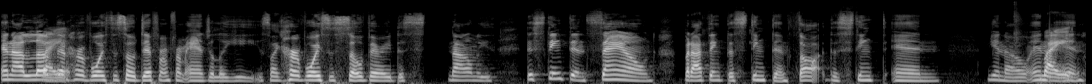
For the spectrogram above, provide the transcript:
and I love Right. that her voice is so different from Angela Yee's. Like her voice is so very dis- not only distinct in sound, but I think distinct in thought, distinct in you know, and, Right. and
